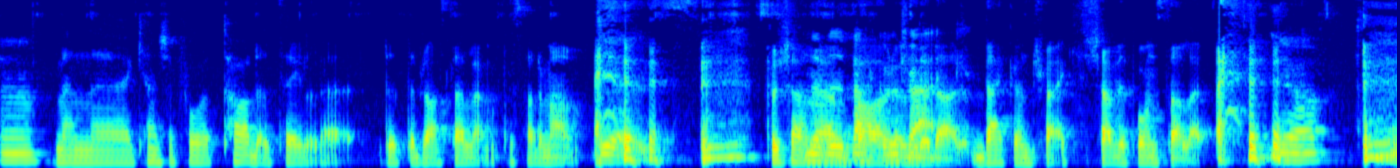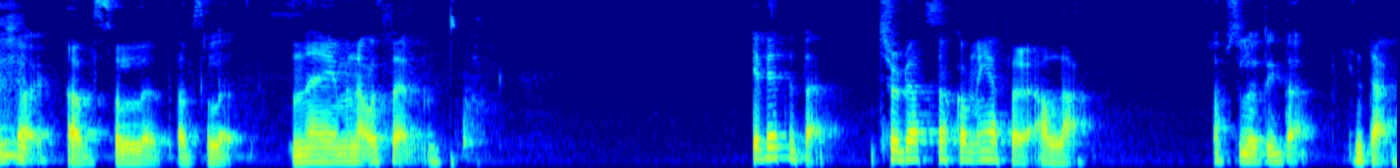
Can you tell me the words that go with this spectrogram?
Mm. Men eh, kanske få ta dig till eh, lite bra ställen på Södermalm. Yes. För är några track. där. Back on track. Kör vi på onsdag eller? ja, vi kör. absolut, absolut. Nej, men och sen... Jag vet inte. Tror du att Stockholm är för alla? Absolut inte. Inte?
